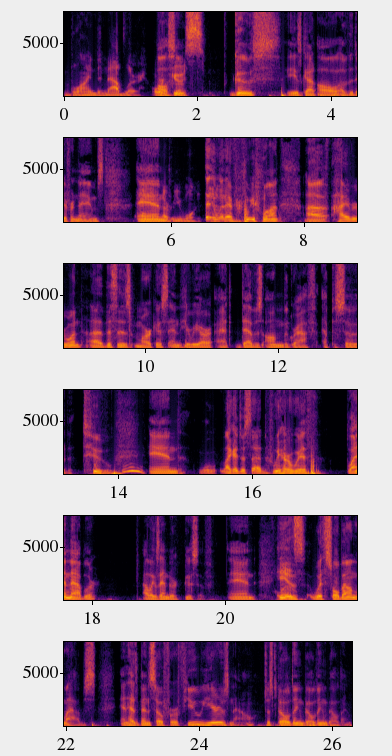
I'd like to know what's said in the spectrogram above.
Blind Nabler or Also- Goose. Goose. He's got all of the different names. And whatever you want. Yeah. whatever we want. Uh, hi, everyone. Uh, this is Marcus, and here we are at Devs on the Graph, episode two. And well, like I just said, we are with Blind Nabler, Alexander Gusev. And he Hello. is with Soulbound Labs and has been so for a few years now, just building, building, building.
